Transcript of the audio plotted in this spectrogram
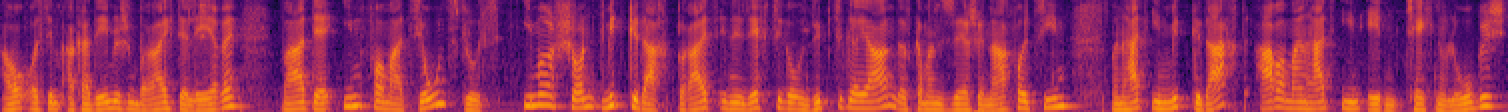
auch aus dem akademischen Bereich der Lehre, war der Informationsfluss immer schon mitgedacht, bereits in den 60er und 70er Jahren. Das kann man sehr schön nachvollziehen. Man hat ihn mitgedacht, aber man hat ihn eben technologisch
